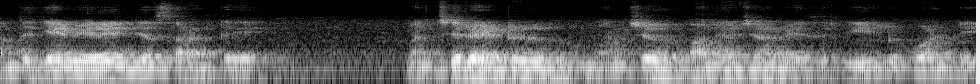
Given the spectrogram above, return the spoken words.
అందుకే మీరు ఏం చేస్తారంటే మంచి రేటు మంచి పని వచ్చిన మేస్త్రికి ఇల్లు ఇవ్వండి.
